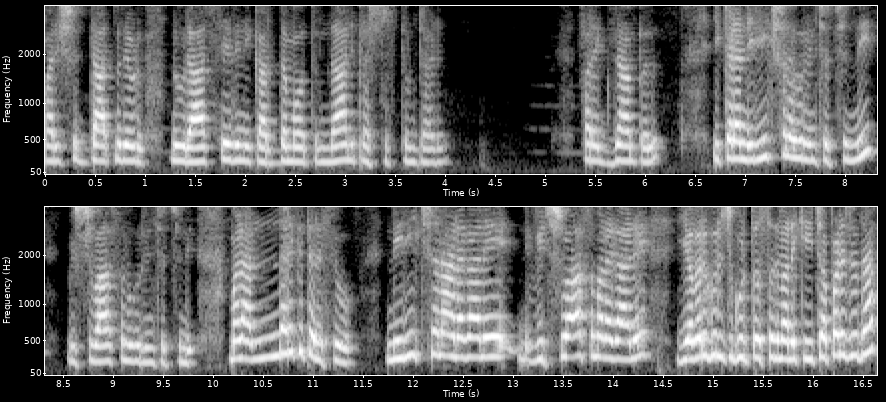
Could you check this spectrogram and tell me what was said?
పరిశుద్ధాత్మదేవుడు నువ్వు రాసేది నీకు అర్థమవుతుందా? అని ప్రశ్నిస్తుంటాడు. ఫర్ ఎగ్జాంపుల్ ఇక్కడ నిరీక్షణ గురించి వచ్చింది విశ్వాసం గురించి వచ్చింది. మన అందరికీ తెలుసు నిరీక్షణ అనగానే విశ్వాసం అనగానే ఎవరి గురించి గుర్తొస్తుంది మనకి? చెప్పండి చూద్దా.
